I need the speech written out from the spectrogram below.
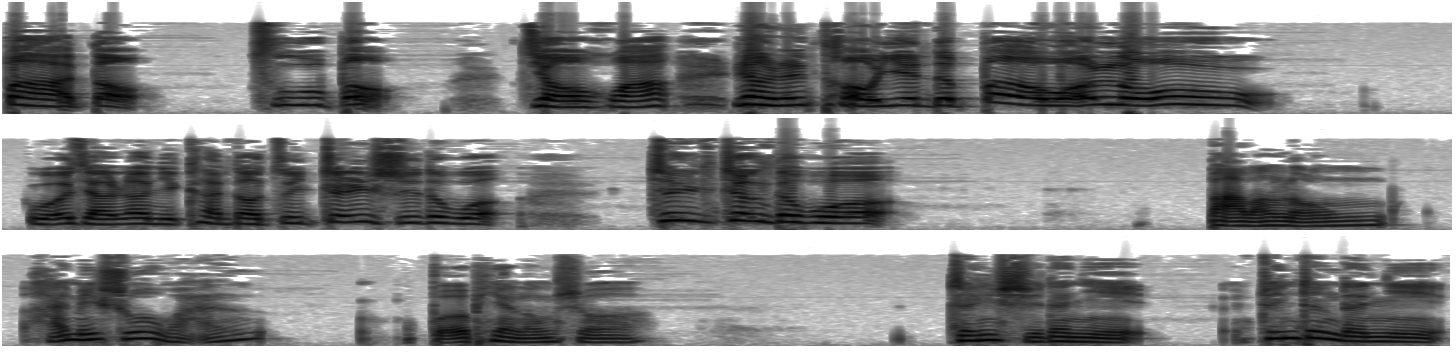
霸道、粗暴。狡猾、让人讨厌的霸王龙，我想让你看到最真实的我，真正的我。霸王龙还没说完，薄片龙说：“真实的你，真正的你，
